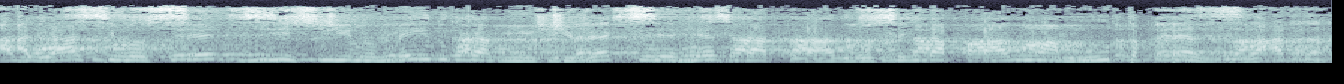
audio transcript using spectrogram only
Aliás, se você desistir no meio do caminho e tiver que ser resgatado, você ainda paga uma multa pesada.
